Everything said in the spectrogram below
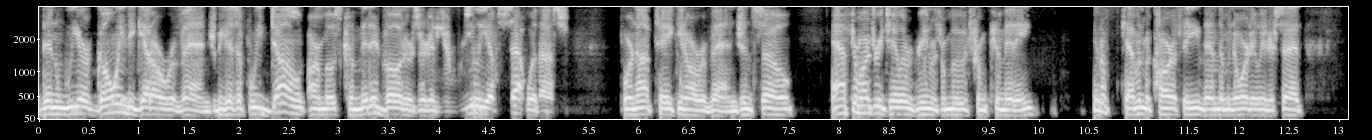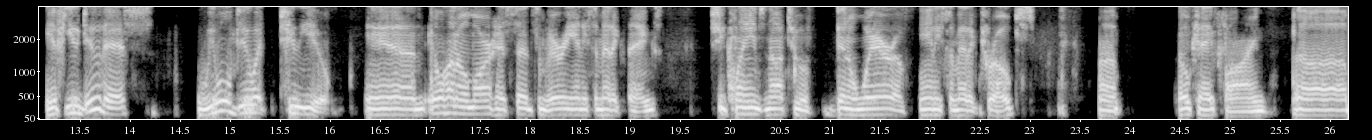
then we are going to get our revenge because if we don't, our most committed voters are going to get really upset with us for not taking our revenge. And so after Marjorie Taylor Greene was removed from committee, you know, Kevin McCarthy, then the minority leader said, if you do this, we will do it to you. And Ilhan Omar has said some very anti Semitic things. She claims not to have been aware of anti Semitic tropes. Uh, okay, fine. Uh,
